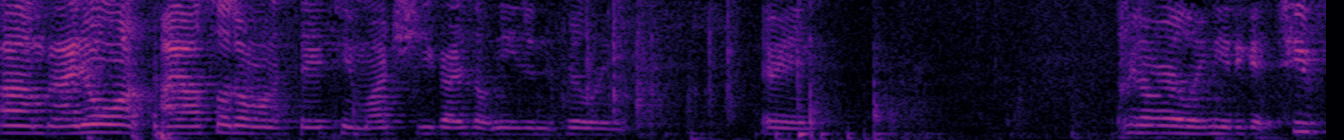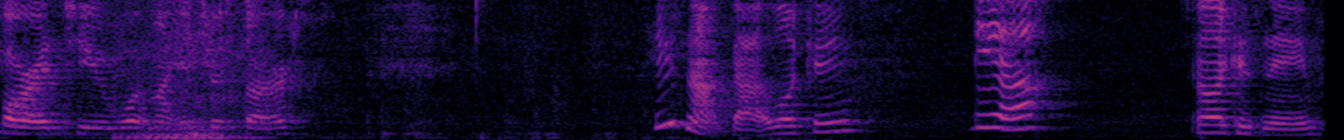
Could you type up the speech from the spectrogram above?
um, but I don't want. I also don't want to say too much. You guys don't need to really. I mean, we don't really need to get too far into what my interests are. He's not bad looking. Yeah. I like his name.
